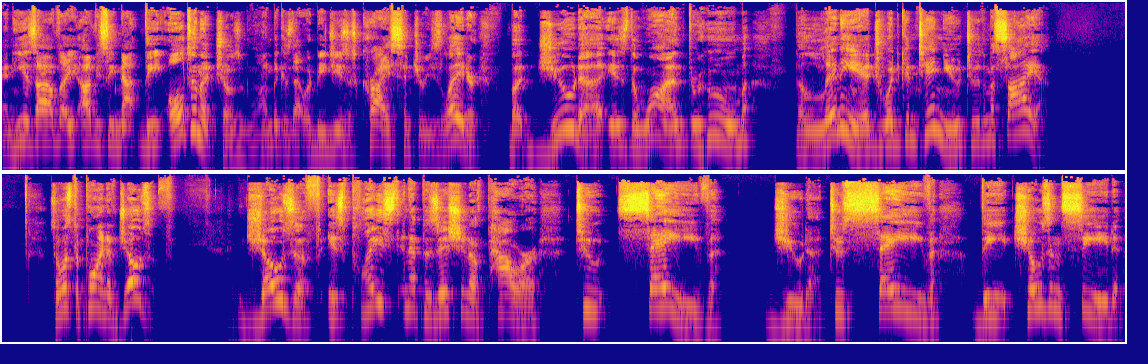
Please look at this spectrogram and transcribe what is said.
And he is obviously not the ultimate chosen one because that would be Jesus Christ centuries later. But Judah is the one through whom the lineage would continue to the Messiah. So, what's the point of Joseph? Joseph is placed in a position of power to save Judah, to save the chosen seed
